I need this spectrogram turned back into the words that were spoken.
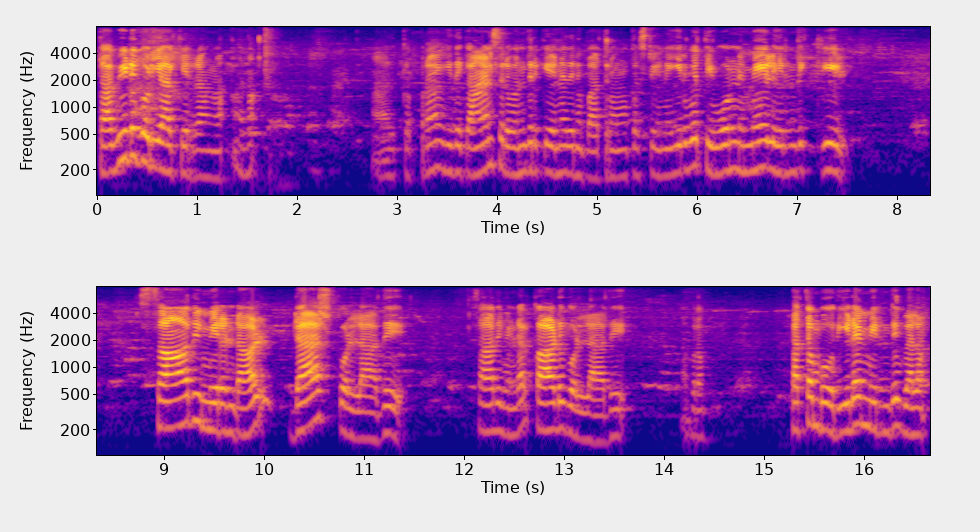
தவிடு பொடி ஆக்கிடுறாங்களாம் அதான் அதுக்கப்புறம் இதுக்கு ஆன்சர் வந்திருக்கு. என்னதுன்னு பார்த்துருவோம் கொஸ்டின் இருபத்தி ஒன்று மேல் இருந்து கீழ். சாதி மிரண்டால் டேஷ் கொள்ளாது. சாதி மிரண்டால் காடு கொள்ளாது. அப்புறம் பத்தொம்போது இடமிருந்து வளம்.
